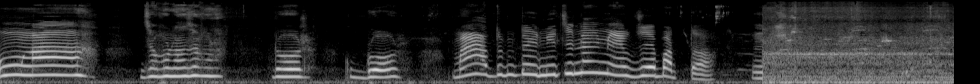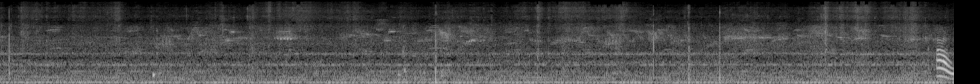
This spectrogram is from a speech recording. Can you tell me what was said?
ও মা, যাব না যাব না। ডর, খুব ডর। মা, তুমি তো এই নিচে নেমে যে পারতা খাও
